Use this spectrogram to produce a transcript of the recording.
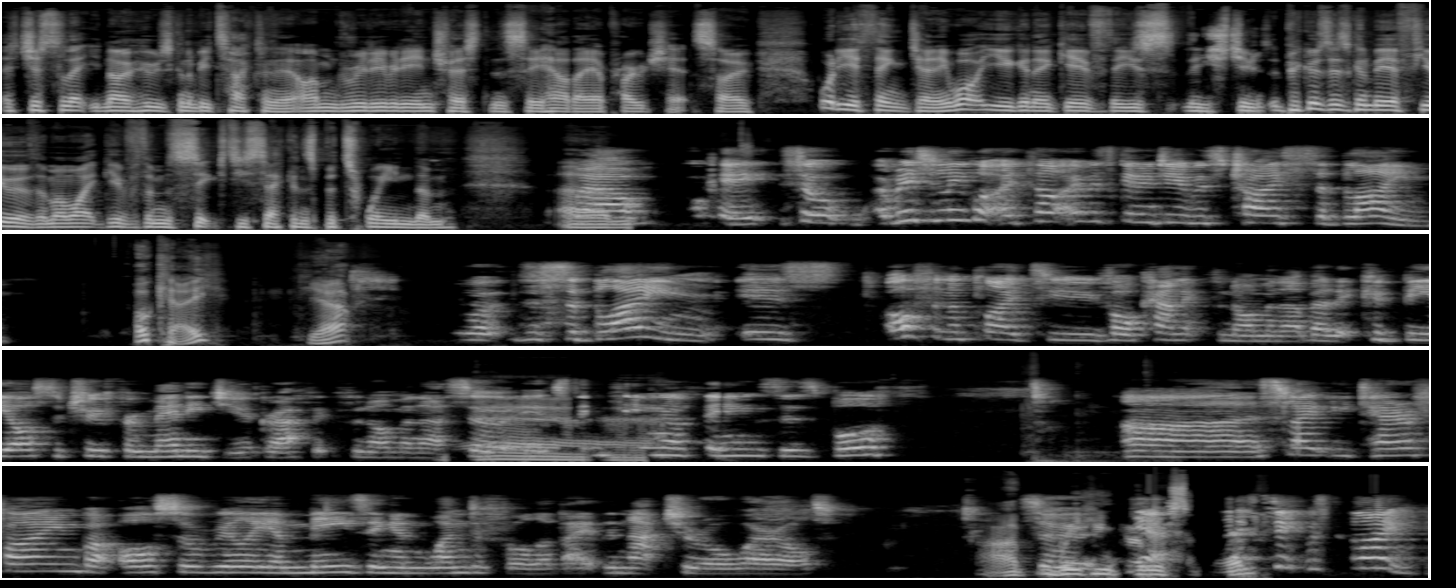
it's just to let you know who's going to be tackling it. I'm really, really interested to see how they approach it. So, what do you think, Jenni? What are you going to give these these students? Because there's going to be a few of them, I might give them 60 seconds between them. Um, well, okay. So originally, what I thought I was going to do was try sublime. Okay, yeah, Well, the sublime is often applied to volcanic phenomena, but it could be also true for many geographic phenomena. So it's thinking of things as both uh, slightly terrifying, but also really amazing and wonderful about the natural world. Uh, so, we can go yeah, let's stick with Sublime.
